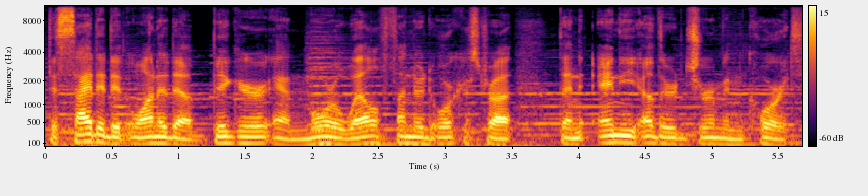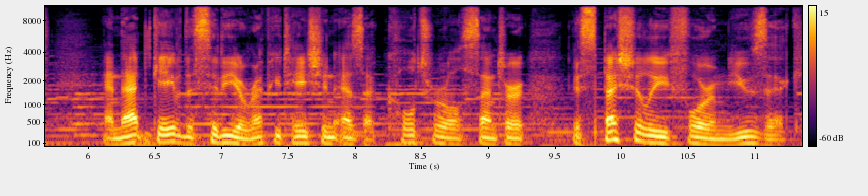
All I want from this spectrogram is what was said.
decided it wanted a bigger and more well funded orchestra than any other German court. And that gave the city a reputation as a cultural center, especially for music.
